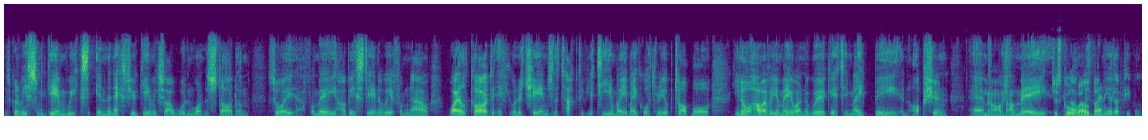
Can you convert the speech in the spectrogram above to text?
There's going to be some game weeks in the next few game weeks, so I wouldn't want to start him. So I, for me, I'll be staying away from now. Wildcard, if you're going to change the tact of your team, where you might go three up top, or you know, however you may want to work it, it might be an option. Um, No, but for me, just go well Welbeck. many other people.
